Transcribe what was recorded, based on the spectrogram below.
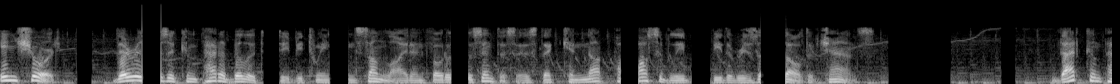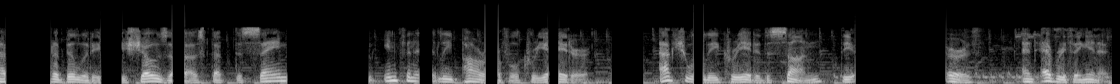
In short, there is a compatibility between sunlight and photosynthesis that cannot possibly be the result of chance. That compatibility shows us that the same infinitely powerful creator actually created the sun, the earth, and everything in it.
